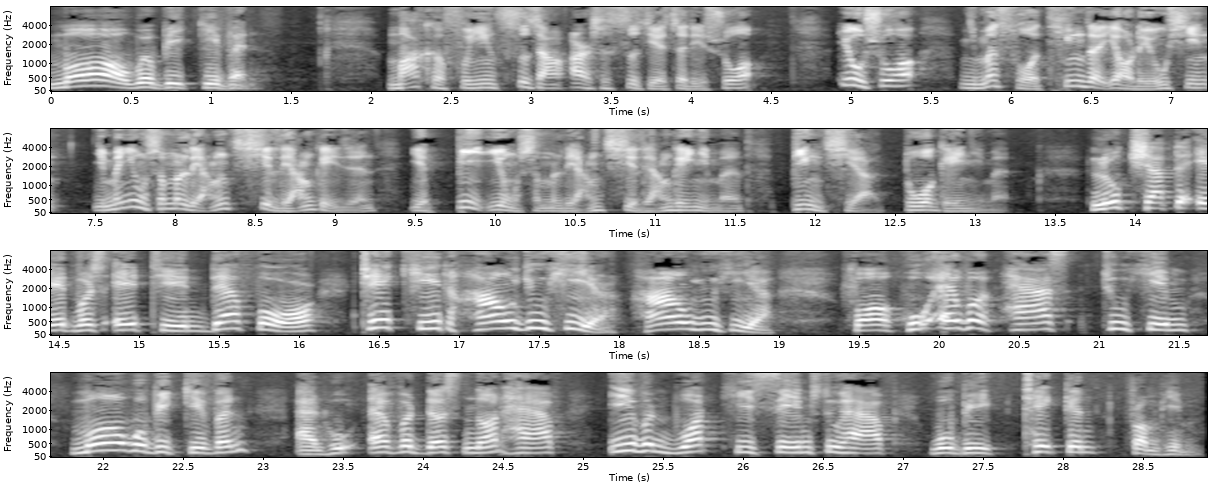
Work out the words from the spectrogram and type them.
more will be given. 马可福音四章二十四节这里说，又说你们所听的要留心， 你们用什么量器量给人，也必用什么量器量给你们，并且啊多给你们。 Luke chapter 8, verse 18, Therefore, take heed how you hear, how you hear. For whoever has to him more will be given, and whoever does not have, even what he seems to have, will be taken from him.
